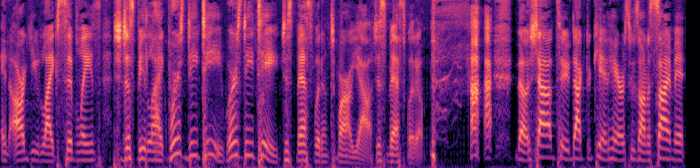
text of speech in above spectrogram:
and argue like siblings. Should just be like, where's DT? Where's DT? Just mess with him tomorrow, y'all. Just mess with him. no, shout out to Dr. Ken Harris, who's on assignment,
